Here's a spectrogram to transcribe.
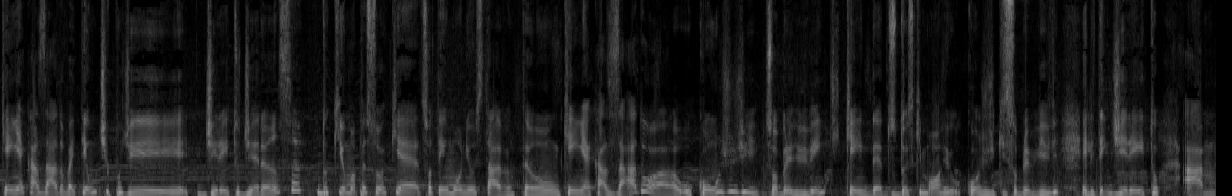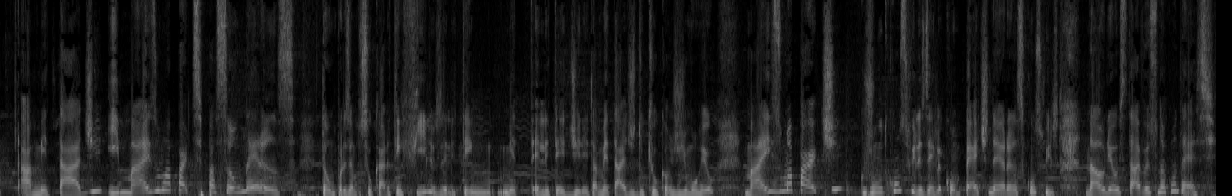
Quem é casado vai ter um tipo de direito de herança do que uma pessoa que é, só tem uma união estável. Então, quem é casado, ó, o cônjuge sobrevivente, quem é dos dois que morre, o cônjuge que sobrevive, ele tem direito a, a metade e mais uma participação na herança. Então, por exemplo, se o cara tem filhos, ele tem, ele tem direito a metade do que o cônjuge morreu, mais uma parte junto com os filhos. Ele compete compete na herança com os filhos. Na união estável isso não acontece.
